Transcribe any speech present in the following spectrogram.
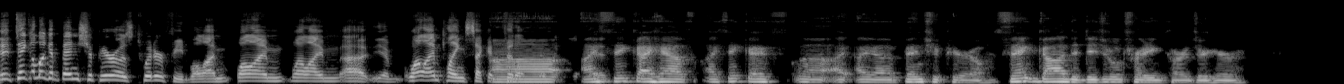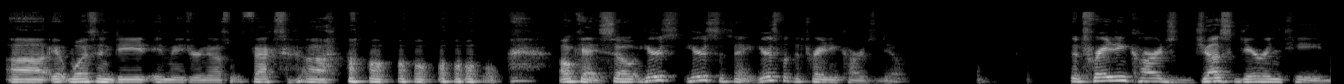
Take a look at Ben Shapiro's Twitter feed while I'm while I'm while I'm uh, you know, while I'm playing second fiddle. Uh, I think I have. I think I've. Uh, I, I uh, Ben Shapiro. Thank God the digital trading cards are here. Uh, it was indeed a major announcement. Facts. Uh, okay, so here's here's the thing. Here's what the trading cards do. The trading cards just guaranteed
